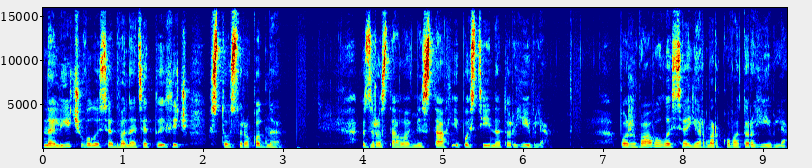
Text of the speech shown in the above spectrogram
налічувалося 12 тисяч 141. Зростала в містах і постійна торгівля. Пожвавилася ярмаркова торгівля.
